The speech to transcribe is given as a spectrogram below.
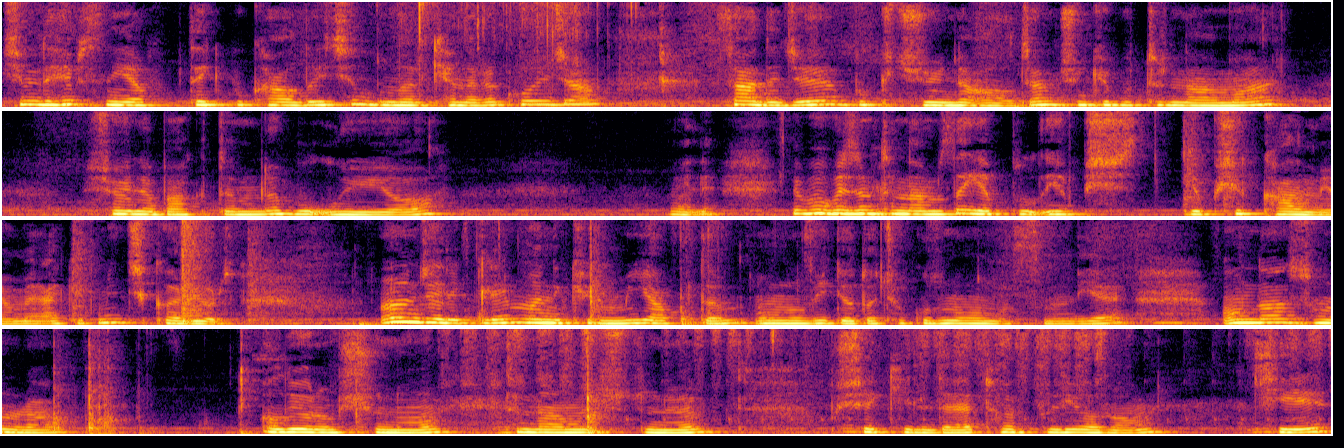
Şimdi hepsini yapıp tek bu kaldığı için bunları kenara koyacağım. Sadece bu küçüğünü alacağım. Çünkü bu tırnağıma şöyle baktığımda bu uyuyor. Böyle. Ve bu bizim tırnağımızda yapı, yapış, yapışık kalmıyor. Merak etmeyin çıkarıyoruz. Öncelikle manikürümü yaptım. Onu videoda çok uzun olmasın diye. Ondan sonra alıyorum şunu. Tırnağımın üstünü bu şekilde törpülüyorum ki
